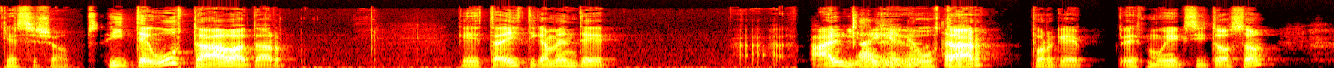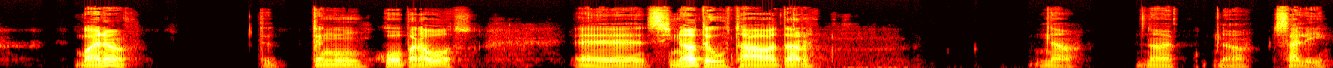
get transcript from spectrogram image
qué sé yo. Si te gusta Avatar, que estadísticamente a alguien le Alguien debe le gustar, porque es muy exitoso, bueno, te- tengo un juego para vos. Eh, si no te gusta Avatar, no, no, no, salí,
